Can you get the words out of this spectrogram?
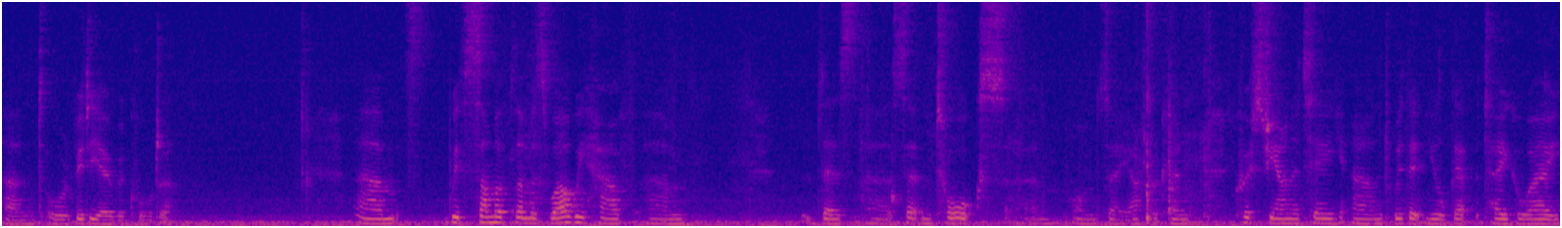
and or a video recorder. Um, with some of them as well, we have um, there's uh, certain talks um, on say African Christianity, and with it you'll get the takeaway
